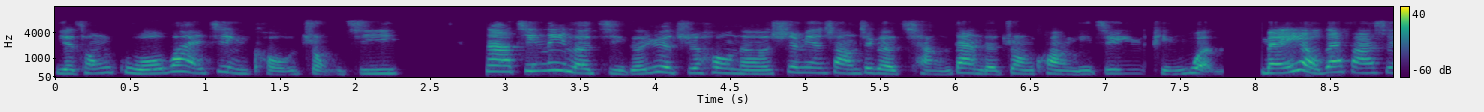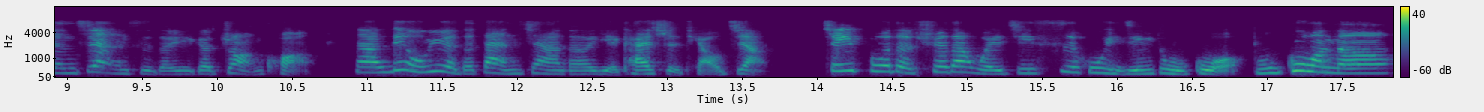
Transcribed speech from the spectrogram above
也从国外进口种鸡。那经历了几个月之后呢，市面上这个抢蛋的状况已经平稳，没有再发生这样子的一个状况。那六月的蛋价呢，也开始调降。这一波的缺蛋危机似乎已经度过，不过呢，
